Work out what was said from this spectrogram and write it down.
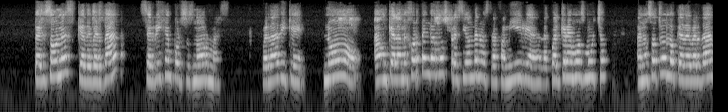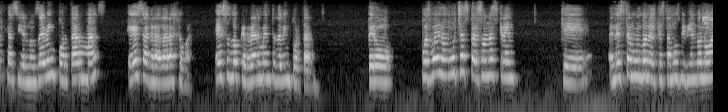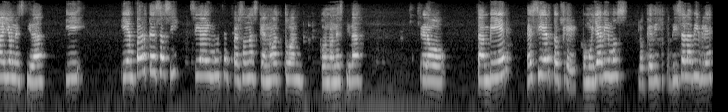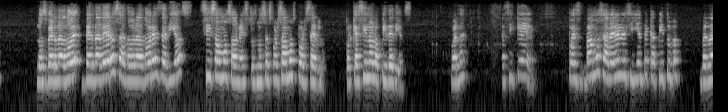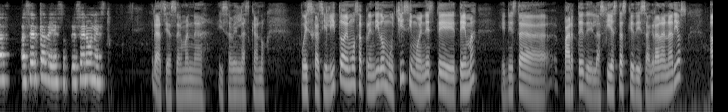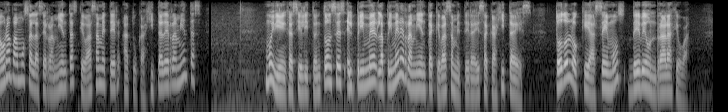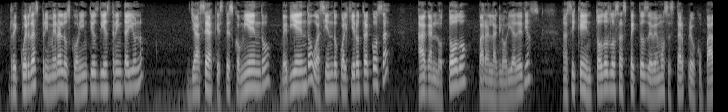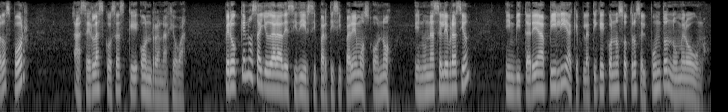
Personas que de verdad se rigen por sus normas, ¿verdad? Y que no, aunque a lo mejor tengamos presión de nuestra familia, la cual queremos mucho, a nosotros lo que de verdad, Jaciel, nos debe importar más es agradar a Jehová. Eso es lo que realmente debe importarnos. Pero, pues bueno, muchas personas creen que en este mundo en el que estamos viviendo no hay honestidad. Y, y en parte es así. Sí hay muchas personas que no actúan con honestidad. Pero también es cierto que, como ya vimos lo que dice la Biblia, los verdaderos adoradores de Dios sí somos honestos, nos esforzamos por serlo, porque así nos lo pide Dios, ¿verdad? Así que, pues vamos a ver en el siguiente capítulo, ¿verdad? Acerca de eso, de ser honesto. Gracias, hermana Isabel Lascano. Pues, Jacielito, hemos aprendido muchísimo en este tema, en esta parte de las fiestas que desagradan a Dios. Ahora vamos a las herramientas que vas a meter a tu cajita de herramientas. Muy bien, Jacielito. Entonces, el primer, la primera herramienta que vas a meter a esa cajita es, todo lo que hacemos debe honrar a Jehová. ¿Recuerdas primero a los Corintios 10:31? Ya sea que estés comiendo, bebiendo o haciendo cualquier otra cosa, háganlo todo para la gloria de Dios. Así que en todos los aspectos debemos estar preocupados por hacer las cosas que honran a Jehová. Pero ¿qué nos ayudará a decidir si participaremos o no en una celebración? Invitaré a Pili a que platique con nosotros el punto número uno.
